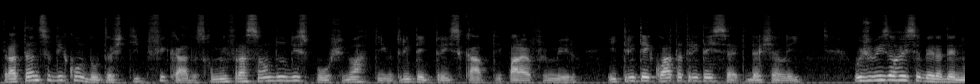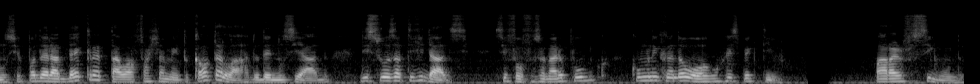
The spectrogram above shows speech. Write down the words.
Tratando-se de condutas tipificadas como infração do disposto no artigo 33 caput, parágrafo 1 e 34 a 37 desta lei, o juiz, ao receber a denúncia, poderá decretar o afastamento cautelar do denunciado de suas atividades se for funcionário público, comunicando ao órgão respectivo. Parágrafo 2.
